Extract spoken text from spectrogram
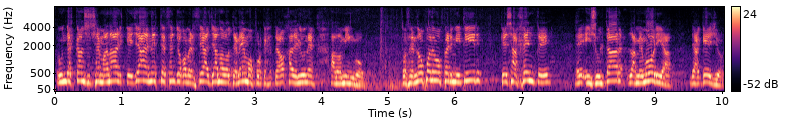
un descanso semanal que ya en este centro comercial ya no lo tenemos porque se trabaja de lunes a domingo. Entonces no podemos permitir que esa gente eh, insultar la memoria de aquello.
